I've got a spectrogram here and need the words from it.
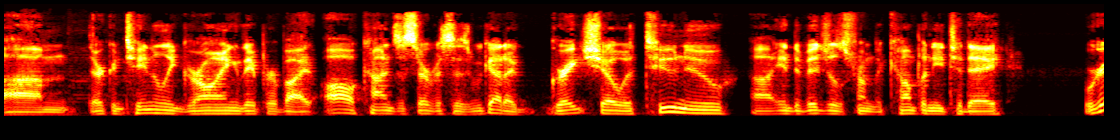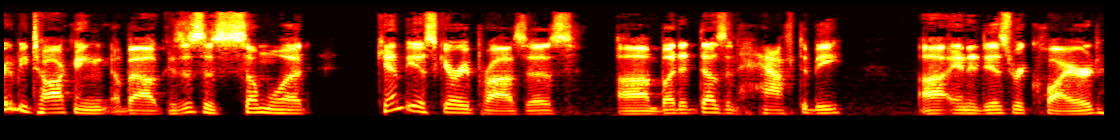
Um, they're continually growing. They provide all kinds of services. We got a great show with two new uh, individuals from the company today. We're going to be talking about because this is somewhat can be a scary process, uh, but it doesn't have to be, uh, and it is required.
